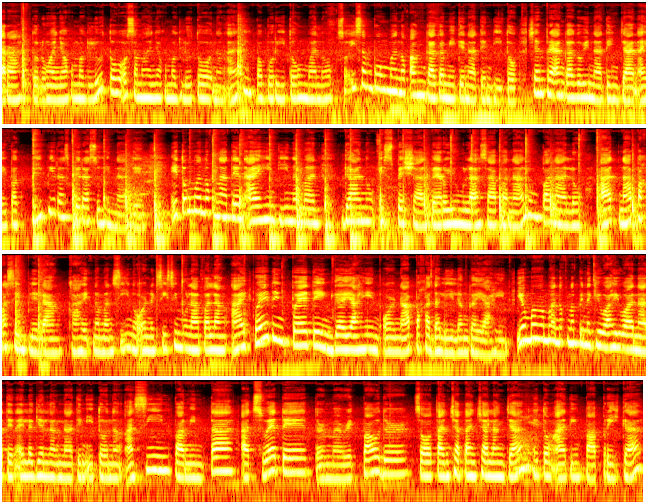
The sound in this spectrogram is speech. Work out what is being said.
Tara, tulungan niyo ako magluto o samahan niyo ako magluto ng ating paboritong manok. So, isang buong manok ang gagamitin natin dito. Siyempre, ang gagawin natin dyan ay pagpipiras-pirasuhin natin. Itong manok natin ay hindi naman ganong espesyal pero yung lasa panalong panalo at napakasimple lang. Kahit naman sino or nagsisimula pa lang ay pwedeng pwedeng gayahin or napakadali lang gayahin. Yung mga manok na pinaghiwa-hiwa natin ay lagyan lang natin ito ng asin, paminta, at swete, turmeric powder. So, tansya-tansya lang dyan itong ating paprika.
